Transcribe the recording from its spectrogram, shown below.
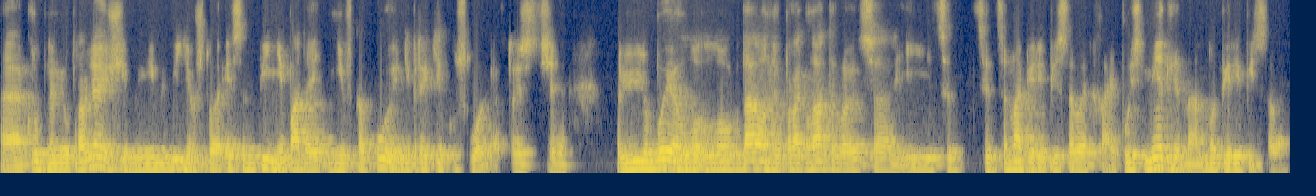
э, крупными управляющими, и мы видим, что S&P не падает ни в какую, ни при каких условиях. То есть э, любые локдауны проглатываются, и цена переписывает хай. Пусть медленно, но переписывает.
